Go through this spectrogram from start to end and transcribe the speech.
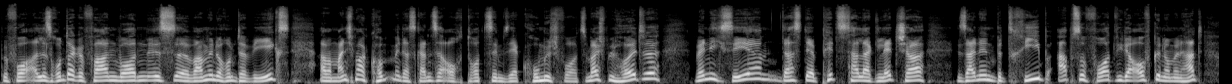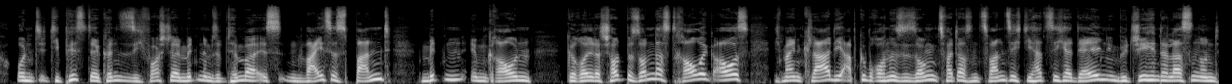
bevor alles runtergefahren worden ist, äh, waren wir noch unterwegs. Aber manchmal kommt mir das Ganze auch trotzdem sehr komisch vor. Zum Beispiel heute, wenn ich sehe, dass der Pitztaler Gletscher seinen Betrieb ab sofort wieder aufgenommen hat. Und die Piste, können Sie sich vorstellen, mitten im September ist ein weißes Band mitten im grauen Geröll. Das schaut besonders traurig aus. Ich meine, klar, die abgebrochene Saison 2020, die hat sicher Dellen im Budget hinterlassen und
